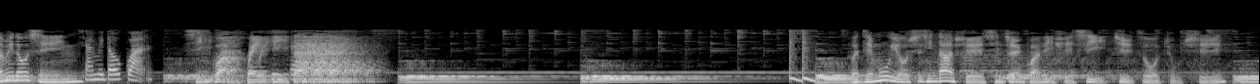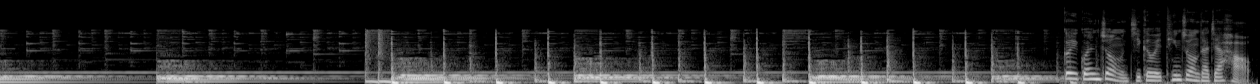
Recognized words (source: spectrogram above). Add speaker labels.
Speaker 1: 什么都行，
Speaker 2: 虾米都管，
Speaker 1: 尽管回地带。本节目由世新大学行政管理学系制作主持。
Speaker 3: 各位观众及各位听众，大家好，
